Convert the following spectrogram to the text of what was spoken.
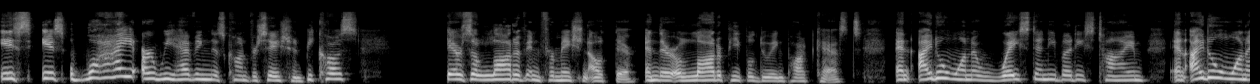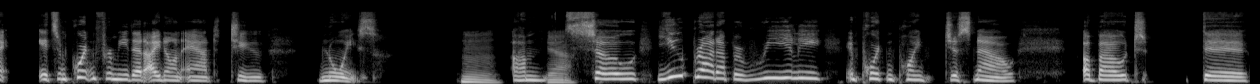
is is why are we having this conversation? Because there's a lot of information out there and there are a lot of people doing podcasts and i don't want to waste anybody's time and i don't want to it's important for me that i don't add to noise. Hmm. um yeah. so you brought up a really important point just now about the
